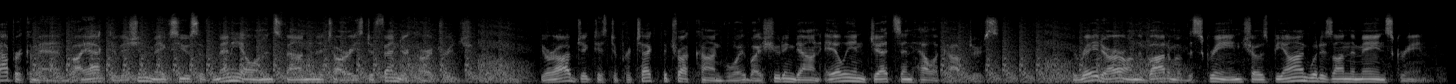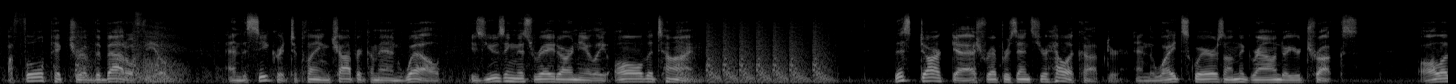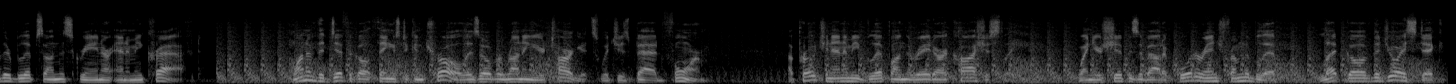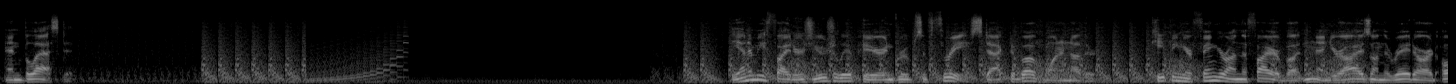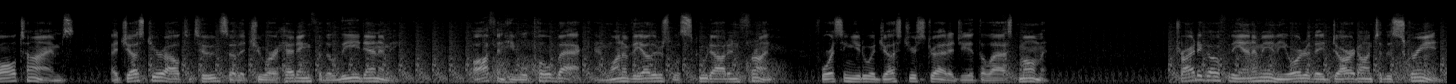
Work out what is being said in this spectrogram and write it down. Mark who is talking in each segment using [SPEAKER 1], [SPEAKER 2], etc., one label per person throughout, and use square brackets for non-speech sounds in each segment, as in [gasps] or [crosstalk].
[SPEAKER 1] Chopper Command by Activision makes use of many elements found in Atari's Defender cartridge. Your object is to protect the truck convoy by shooting down alien jets and helicopters. The radar on the bottom of the screen shows beyond what is on the main screen, a full picture of the battlefield. And the secret to playing Chopper Command well is using this radar nearly all the time. This dark dash represents your helicopter, and the white squares on the ground are your trucks. All other blips on the screen are enemy craft. One of the difficult things to control is overrunning your targets, which is bad form. Approach an enemy blip on the radar cautiously. When your ship is about a quarter inch from the blip, let go of the joystick and blast it. The enemy fighters usually appear in groups of three, stacked above one another. Keeping your finger on the fire button and your eyes on the radar at all times, adjust your altitude so that you are heading for the lead enemy. Often he will pull back and one of the others will scoot out in front, forcing you to adjust your strategy at the last moment. Try to go for the enemy in the order they dart onto the screen,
